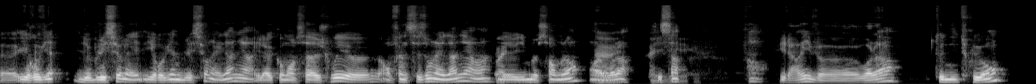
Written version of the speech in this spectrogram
Euh, il revient de blessure, l'année- il revient de blessure l'année dernière. Il a commencé à jouer euh, en fin de saison l'année dernière, hein, Ouais. il me semble. hein. Ouais, voilà, c'est il ça. est- Oh, il arrive, euh, voilà, Tony Truant.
